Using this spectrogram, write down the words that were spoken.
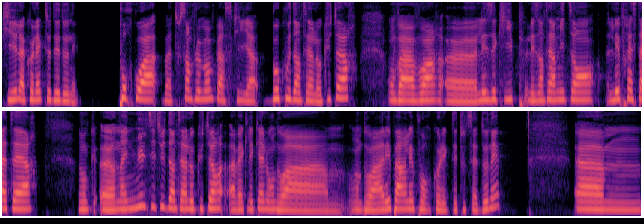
qui est la collecte des données. Pourquoi? Bah, Tout simplement parce qu'il y a beaucoup d'interlocuteurs. On va avoir les équipes, les intermittents, les prestataires. Donc, on a une multitude d'interlocuteurs avec lesquels on doit, on doit aller parler pour collecter toute cette donnée. Euh,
